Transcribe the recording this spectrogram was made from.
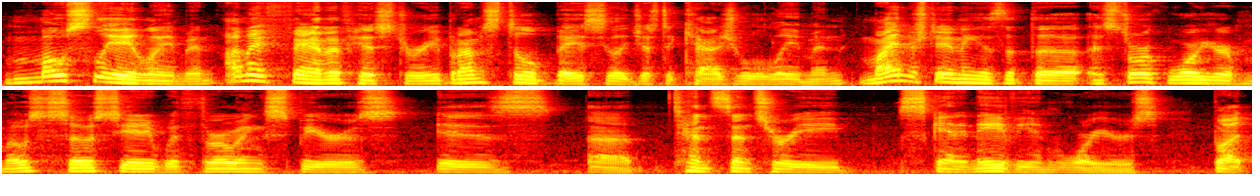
mostly a layman, I'm a fan of history, but I'm still basically just a casual layman. My understanding is that the historic warrior most associated with throwing spears is uh, 10th century Scandinavian warriors, but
